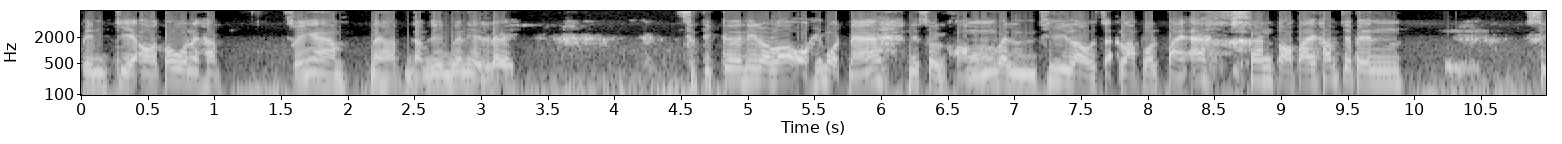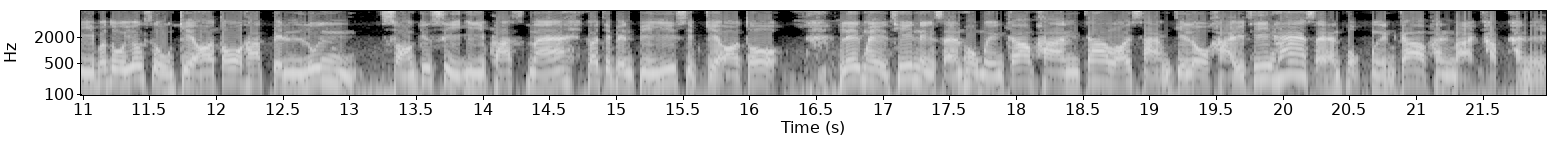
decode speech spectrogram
เป็นเกียร์ออโต้นะครับ สวยงามนะครับอย่างที่เพื่อนๆเห็นเลย สติกเกอร์นี่เราลอกออกให้หมดนะ ในส่วนของวันที่เราจะรับรถไปอะคันต่อไปครับจะเป็น4ประตูยกสูงเกียร์ออโต้ครับ เป็นรุ่น 2.4 e plus นะ ก็จะเป็นปี 20 เกียร์ออโต้ เลขมาอยู่ที่ 169,903 กิโล ขายอยู่ที่ 569,000 บาทครับ คันนี้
